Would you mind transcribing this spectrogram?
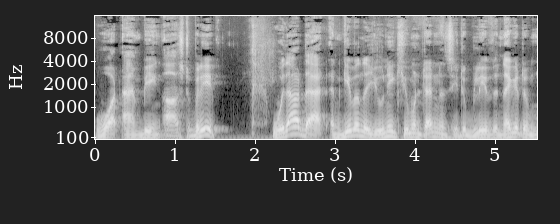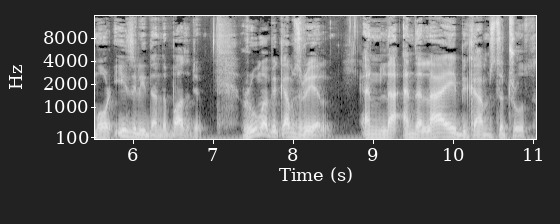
what I am being asked to believe. Without that, and given the unique human tendency to believe the negative more easily than the positive, rumor becomes real and, la- and the lie becomes the truth.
